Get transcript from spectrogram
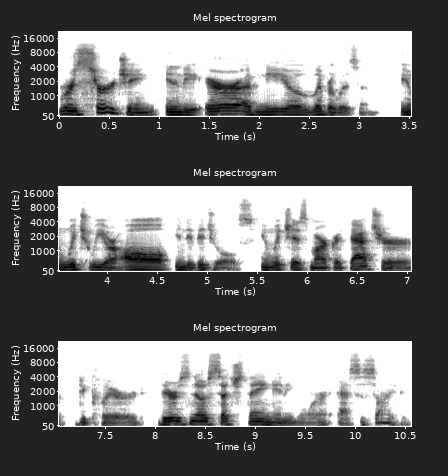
resurging in the era of neoliberalism in which we are all individuals, in which, as Margaret Thatcher declared, there is no such thing anymore as society.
